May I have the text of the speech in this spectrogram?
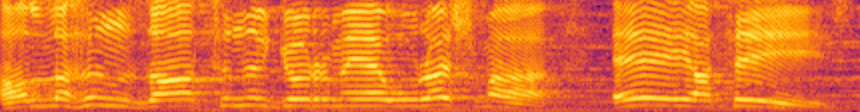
Allah'ın zatını görmeye uğraşma ey ateist.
